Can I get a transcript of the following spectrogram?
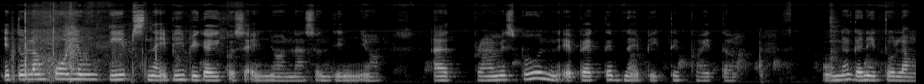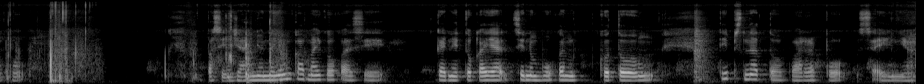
ito lang po yung tips na ibibigay ko sa inyo na sundin nyo. At promise po, effective na effective po ito. Una, ganito lang po. Pasensyahan nyo na yung kamay ko kasi ganito. Kaya sinubukan ko tong tips na to para po sa inyo.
